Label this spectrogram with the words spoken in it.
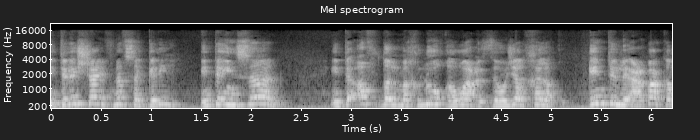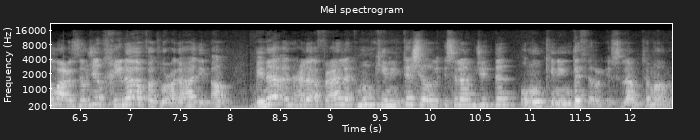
أنت ليش شايف نفسك قليل؟ أنت إنسان. أنت أفضل مخلوق الله عز وجل خلقه. انت اللي اعطاك الله عز وجل خلافته على هذه الأرض. بناء على أفعالك ممكن ينتشر الإسلام جدا وممكن يندثر الإسلام تماما.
